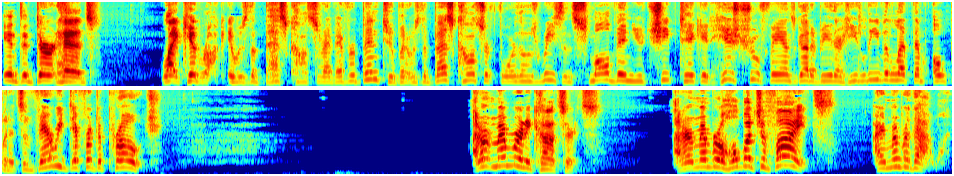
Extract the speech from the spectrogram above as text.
into dirt heads like Kid Rock. It was the best concert I've ever been to, but it was the best concert for those reasons. Small venue, cheap ticket, his true fans got to be there. He'd even let them open. It's a very different approach. I don't remember any concerts. I don't remember a whole bunch of fights. I remember that one.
